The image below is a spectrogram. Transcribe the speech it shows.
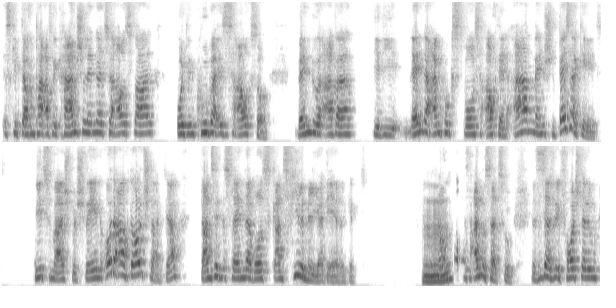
es gibt auch ein paar afrikanische Länder zur Auswahl und in Kuba ist es auch so. Wenn du aber dir die Länder anguckst, wo es auch den armen Menschen besser geht, wie zum Beispiel Schweden oder auch Deutschland, ja, dann sind es Länder, wo es ganz viele Milliardäre gibt. Mhm. Noch was anderes dazu. Das ist also die Vorstellung,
